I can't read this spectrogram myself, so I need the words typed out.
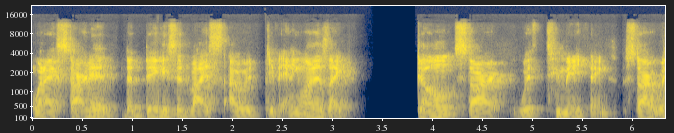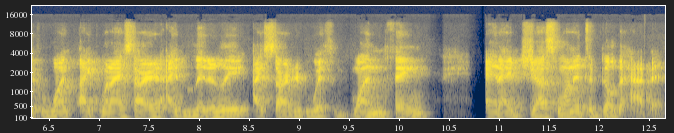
When I started, the biggest advice I would give anyone is like, don't start with too many things. Start with one. Like when I started, I literally I started with one thing, and I just wanted to build a habit.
